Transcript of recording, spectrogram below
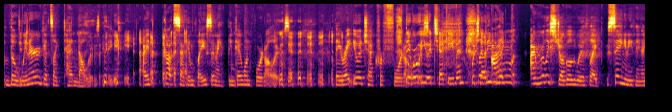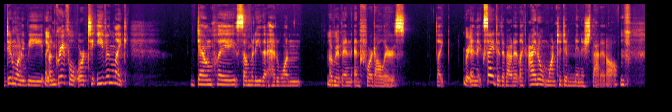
The winner gets like ten dollars, I think. I got second place and I think I won four dollars. they write you a check for four dollars. They wrote you a check even, which not like even I'm like I really struggled with like saying anything. I didn't want to be Like- ungrateful or to even like downplay somebody that had won a ribbon and four dollars like Mm-hmm. Right. and excited about it. Like I don't want to diminish that at all.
